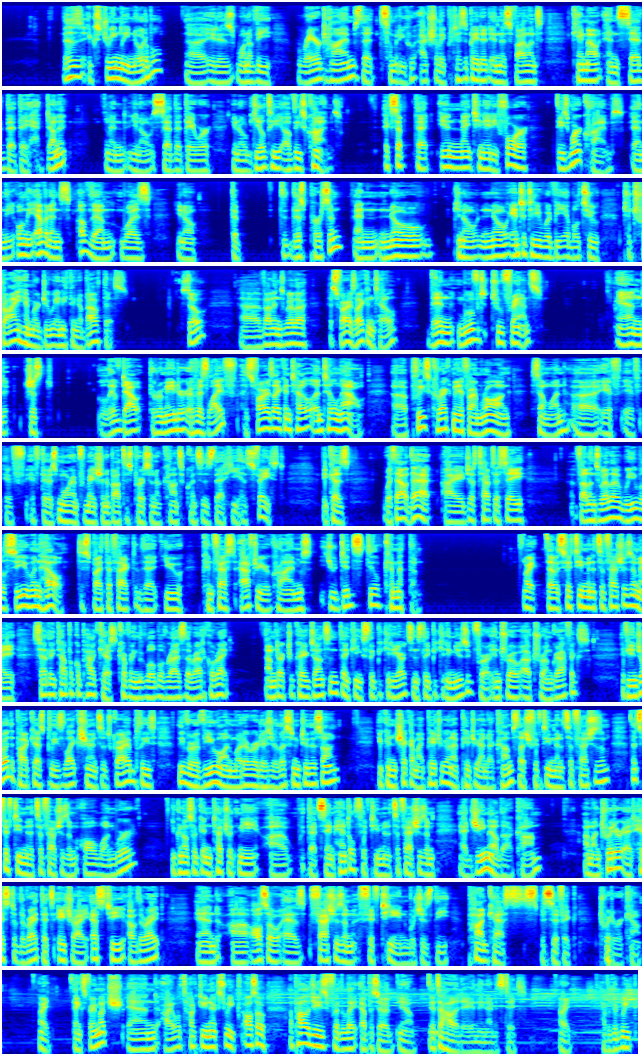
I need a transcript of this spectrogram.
This is extremely notable. Uh, it is one of the rare times that somebody who actually participated in this violence came out and said that they had done it and you know said that they were you know guilty of these crimes except that in 1984 these weren't crimes and the only evidence of them was you know the th- this person and no you know no entity would be able to to try him or do anything about this so uh, Valenzuela as far as I can tell then moved to France and just lived out the remainder of his life, as far as I can tell, until now. Uh, please correct me if I'm wrong, someone, uh, if, if, if, if there's more information about this person or consequences that he has faced. Because without that, I just have to say, Valenzuela, we will see you in hell, despite the fact that you confessed after your crimes, you did still commit them. All right, that was 15 Minutes of Fascism, a sadly topical podcast covering the global rise of the radical right. I'm Dr. Craig Johnson, thanking Sleepy Kitty Arts and Sleepy Kitty Music for our intro, outro, and graphics. If you enjoyed the podcast, please like, share, and subscribe. Please leave a review on whatever it is you're listening to this on. You can check out my Patreon at patreon.com slash 15 minutes of fascism. That's 15 minutes of fascism, all one word. You can also get in touch with me uh, with that same handle, 15 minutes of fascism at gmail.com. I'm on Twitter at hist of the right. That's H I S T of the right. And uh, also as fascism15, which is the podcast specific Twitter account. All right. Thanks very much. And I will talk to you next week. Also, apologies for the late episode. You know, it's a holiday in the United States. All right. Have a good week.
